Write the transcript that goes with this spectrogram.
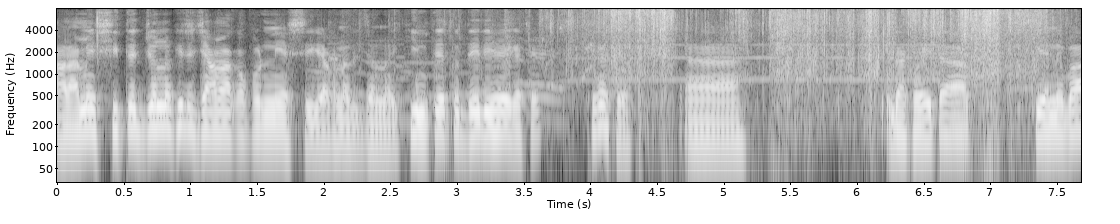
আর আমি শীতের জন্য কিছু জামা কাপড় নিয়ে এসেছি আপনাদের জন্য। কিনতে একটু দেরি হয়ে গেছে। ঠিক আছে? দেখো এটা কে নেবা?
